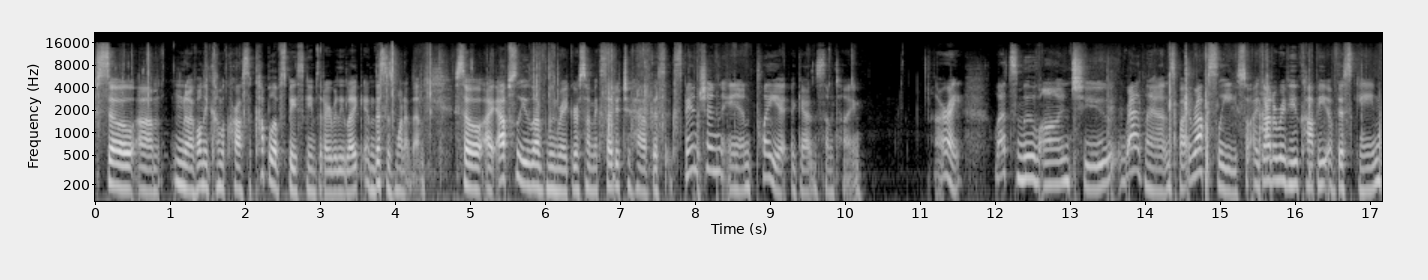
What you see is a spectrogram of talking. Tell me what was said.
So, um, you know, I've only come across a couple of space games that I really like, and this is one of them. So I absolutely love Moonraker, so I'm excited to have this expansion and play it again sometime. All right, let's move on to Radlands by Roxley. So I got a review copy of this game.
